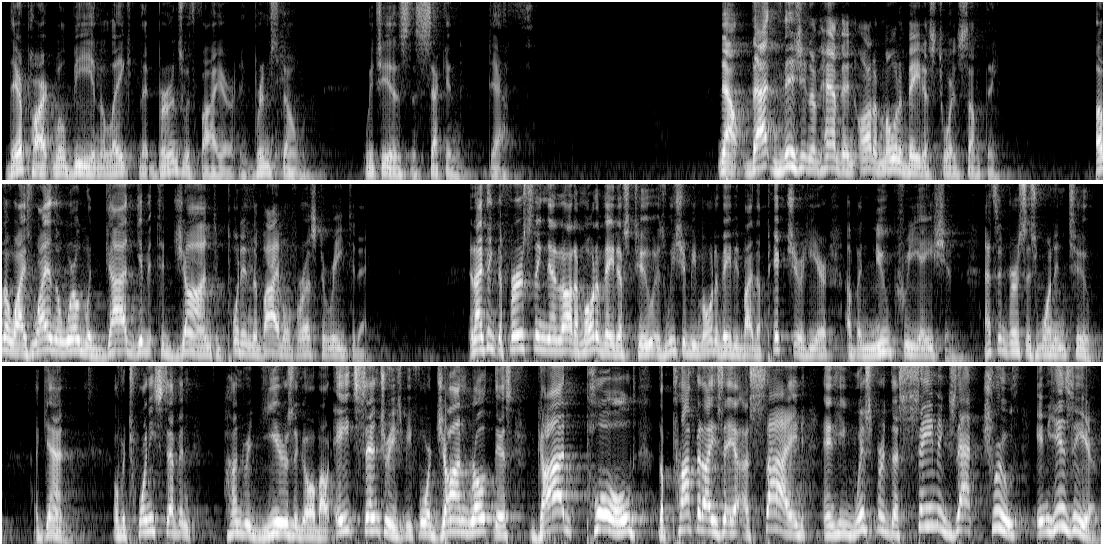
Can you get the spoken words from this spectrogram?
their part will be in the lake that burns with fire and brimstone which is the second death. Now, that vision of heaven ought to motivate us towards something. Otherwise, why in the world would God give it to John to put in the Bible for us to read today? And I think the first thing that it ought to motivate us to is we should be motivated by the picture here of a new creation. That's in verses 1 and 2. Again, over 27 hundred years ago, about eight centuries before John wrote this, God pulled the prophet Isaiah aside and he whispered the same exact truth in his ear.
